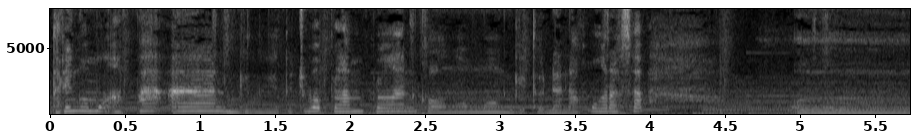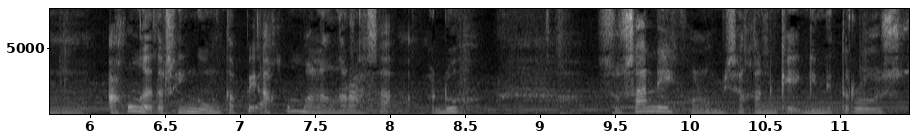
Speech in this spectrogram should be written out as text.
Tadi ngomong apaan gitu-gitu. Coba pelan-pelan kalau ngomong gitu. Dan aku ngerasa um, aku nggak tersinggung tapi aku malah ngerasa aduh susah nih kalau misalkan kayak gini terus.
